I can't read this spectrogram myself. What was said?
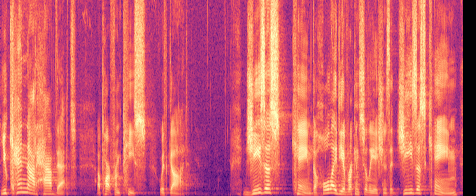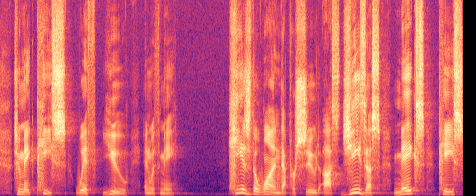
You cannot have that apart from peace with God. Jesus came, the whole idea of reconciliation is that Jesus came to make peace with you and with me. He is the one that pursued us. Jesus makes peace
